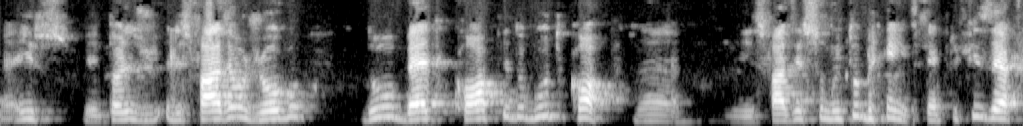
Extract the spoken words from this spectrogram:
É isso. Então eles, eles fazem um jogo do bad cop e do good cop. Né? Eles fazem isso muito bem, sempre fizeram.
